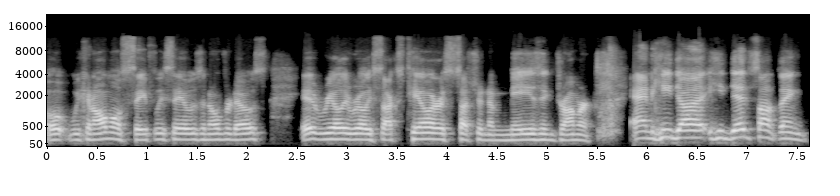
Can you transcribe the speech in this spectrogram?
oh, we can almost safely say it was an overdose. It really, really sucks. Taylor is such an amazing drummer, and he does he did something.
